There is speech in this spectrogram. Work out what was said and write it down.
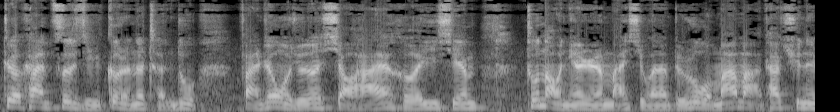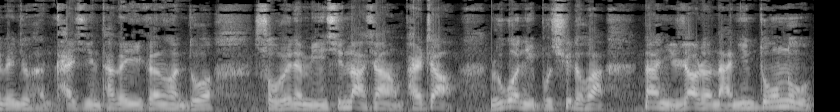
这个看自己个人的程度，反正我觉得小孩和一些中老年人蛮喜欢的。比如我妈妈，她去那边就很开心，她可以跟很多所谓的明星蜡像拍照。如果你不去的话，那你绕着南京东路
